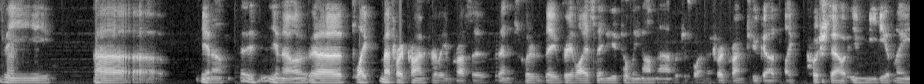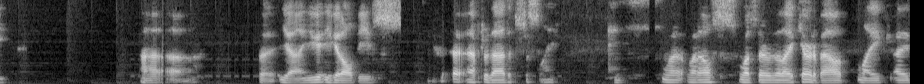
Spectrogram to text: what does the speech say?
the uh, you know you know uh, like Metroid Prime is really impressive, and it's clear that they realized they needed to lean on that, which is why Metroid Prime Two got like pushed out immediately. Uh, but yeah, you you get all these after that, it's just like, what what else was there that I cared about? Like I,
